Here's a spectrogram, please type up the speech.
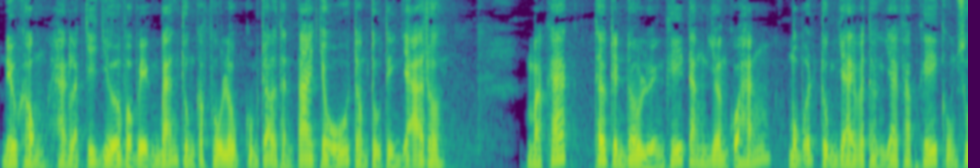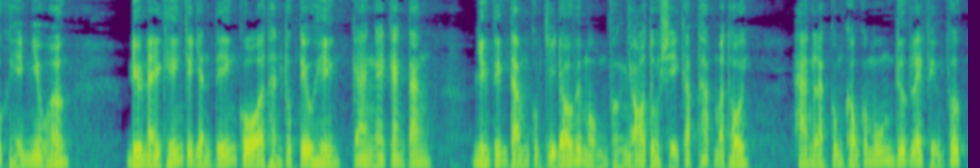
Nếu không, Hàng Lập chỉ dựa vào việc bán trung cấp phù lục cũng trở thành tài chủ trong tu tiên giả rồi. Mặt khác, theo trình độ luyện khí tăng dần của hắn, một ít trung giai và thượng giai pháp khí cũng xuất hiện nhiều hơn. Điều này khiến cho danh tiếng của Thanh Trúc Tiểu Hiên càng ngày càng tăng, nhưng tiếng tâm cũng chỉ đối với một phần nhỏ tu sĩ cấp thấp mà thôi. Hàng Lập cũng không có muốn rước lấy phiền phức.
